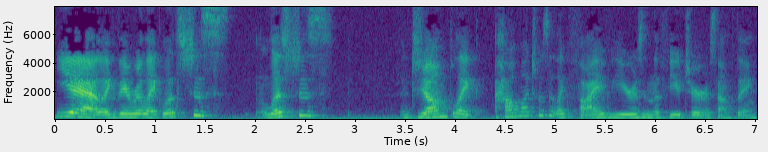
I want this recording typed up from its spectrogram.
Yeah, like they were like, let's just let's just jump like how much was it like five years in the future or something,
